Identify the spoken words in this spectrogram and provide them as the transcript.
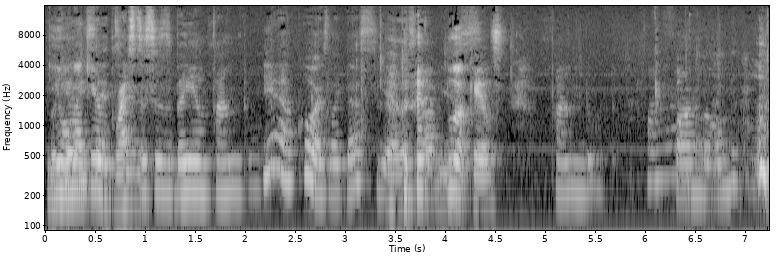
You don't like your breasts is being fondled? Yeah, of course. Like that's yeah, that's obvious. Look, Kels. Fondled. Fondled.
